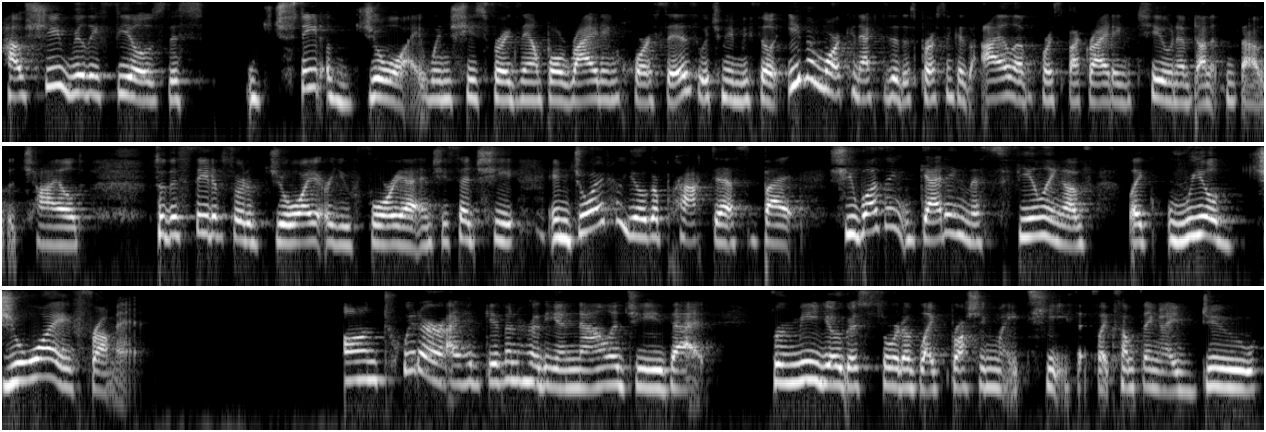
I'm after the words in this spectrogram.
how she really feels this state of joy when she's, for example, riding horses, which made me feel even more connected to this person because I love horseback riding too and I've done it since I was a child. So this state of sort of joy or euphoria. And she said she enjoyed her yoga practice, but she wasn't getting this feeling of like real joy from it. On Twitter, I had given her the analogy that for me, yoga is sort of like brushing my teeth. It's like something I do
